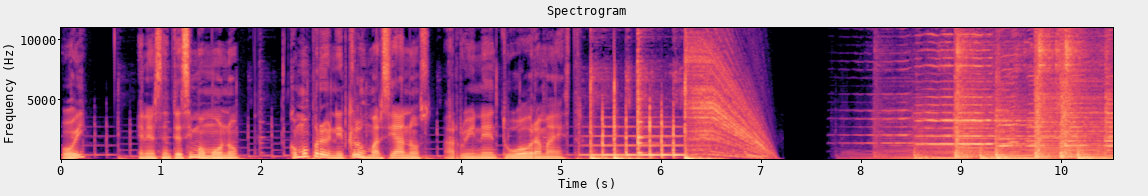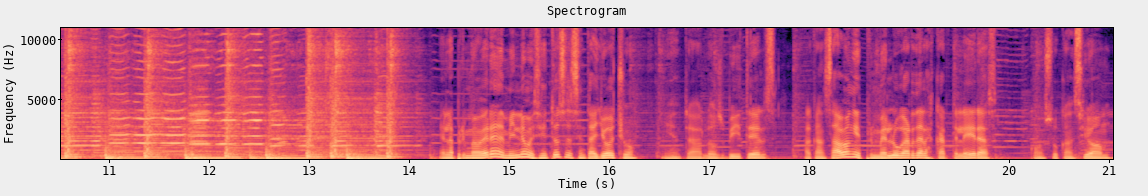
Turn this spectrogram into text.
Hoy, en el centésimo mono, ¿cómo prevenir que los marcianos arruinen tu obra maestra? En la primavera de 1968, mientras los Beatles alcanzaban el primer lugar de las carteleras con su canción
